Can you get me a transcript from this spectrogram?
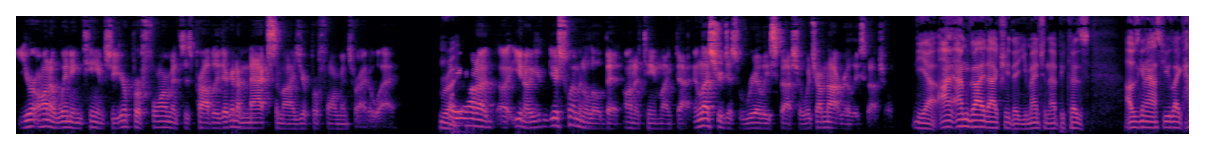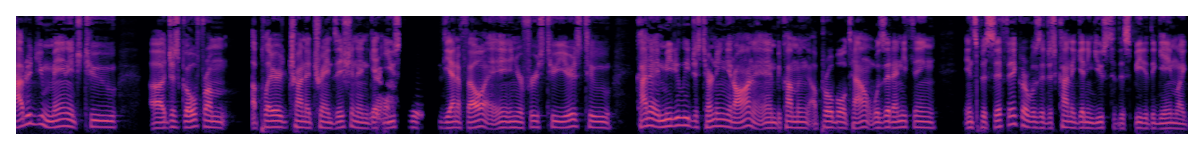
you're on a winning team, so your performance is probably they're going to maximize your performance right away. Right. you want to, uh, you know, you're, you're, swimming a little bit on a team like that, unless you're just really special, which I'm not really special. Yeah, I, am glad actually that you mentioned that because I was going to ask you, like, how did you manage to uh, just go from a player trying to transition and get yeah. used to the NFL in your first two years to kind of immediately just turning it on and becoming a Pro Bowl talent? Was it anything in specific, or was it just kind of getting used to the speed of the game, like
